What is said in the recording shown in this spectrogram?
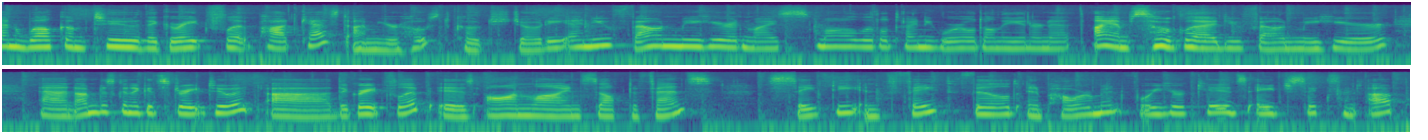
and welcome to the Great Flip Podcast. I'm your host, Coach Jody, and you found me here in my small little tiny world on the internet. I am so glad you found me here, and I'm just going to get straight to it. Uh, the Great Flip is online self defense safety, and faith filled empowerment for your kids age six and up.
